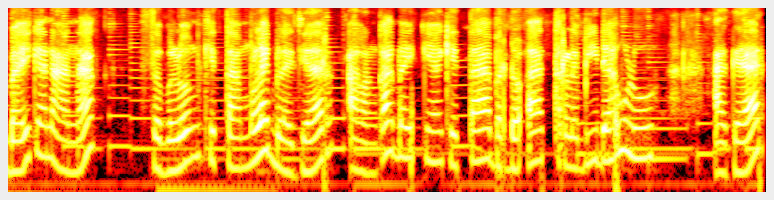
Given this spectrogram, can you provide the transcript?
Baik, anak-anak, Sebelum kita mulai belajar, alangkah baiknya kita berdoa terlebih dahulu agar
